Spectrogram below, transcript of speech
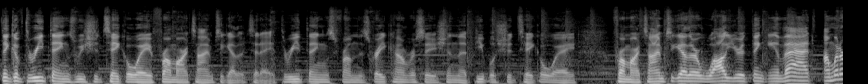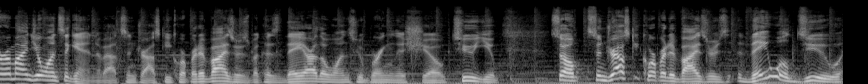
Think of three things we should take away from our time together today. Three things from this great conversation that people should take away from our time together. While you're thinking of that, I'm going to remind you once again about Cendrowski Corporate Advisors because they are the ones who bring this show to you. So, Cendrowski Corporate Advisors, they will do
